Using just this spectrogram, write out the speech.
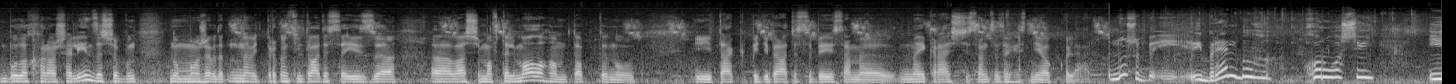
була хороша лінза, щоб ну може навіть проконсультуватися із е, вашим офтальмологом, тобто ну і так підібрати собі саме найкращі сонцезахисні окуляри. Ну, щоб і- бренд був хороший, і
